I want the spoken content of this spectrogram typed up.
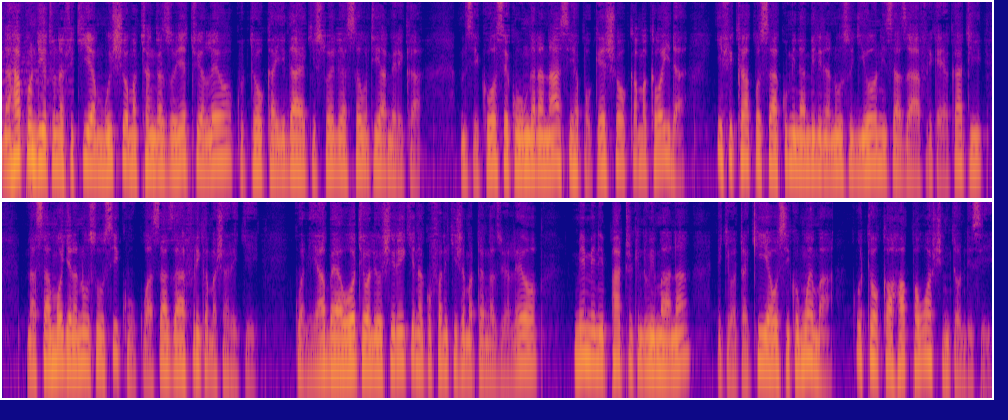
Na hapo ndiyo tunafikia mwisho wa matangazo yetu ya leo kutoka idhaa ya Kiswahili ya Sauti ya Amerika. Msikose kuungana nasi hapo kesho kama kawaida ifikapo saa 12 na nusu jioni saa za Afrika ya Kati na saa moja na nusu usiku kwa saa za Afrika Mashariki. Kwa niaba ya wote walioshiriki na kufanikisha matangazo ya leo, mimi ni Patrick Ndwimana nikiwatakia usiku mwema kutoka hapa Washington DC.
